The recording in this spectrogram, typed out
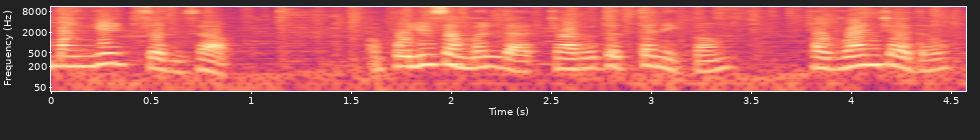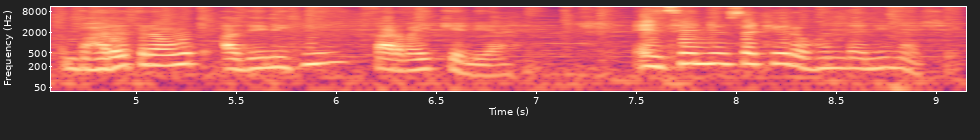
मंगेश जगझाप पोलीस अंमलदार चारुदत्त निकम भगवान जाधव भारत राऊत आदींनीही कारवाई केली आहे. एन सी एन न्यूजसाठी रोहन दानी नाशिक.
